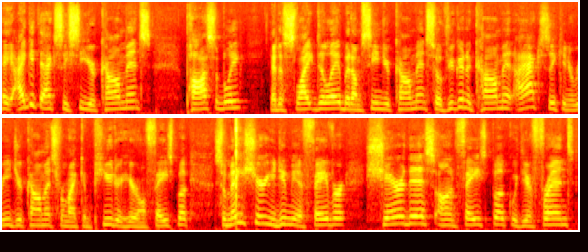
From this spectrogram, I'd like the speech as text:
hey, I get to actually see your comments, possibly at a slight delay, but I'm seeing your comments. So if you're going to comment, I actually can read your comments from my computer here on Facebook. So make sure you do me a favor, share this on Facebook with your friends,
